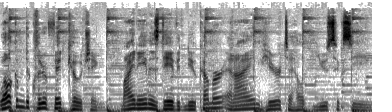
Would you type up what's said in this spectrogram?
Welcome to ClearFit Coaching. My name is David Newcomer, and I am here to help you succeed.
